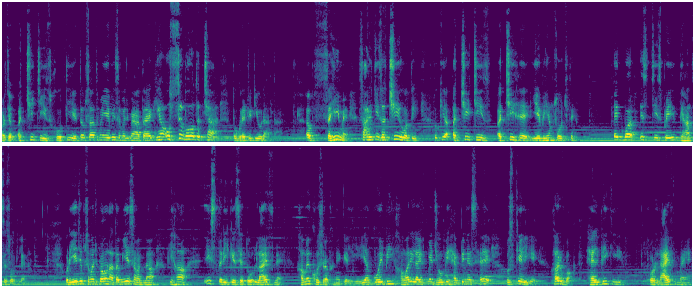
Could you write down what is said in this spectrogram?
और जब अच्छी चीज़ होती है, तब साथ में ये भी समझ में आता है कि हाँ उससे बहुत अच्छा है तो ग्रेटिट्यूड आता है। अब सही में सारी चीज़ अच्छी होती तो क्या अच्छी चीज़ अच्छी है, ये भी हम सोचते हैं। एक बार इस चीज़ पे ध्यान से सोच लेना। और ये जब समझ पाओ ना, तब ये समझना कि हाँ इस तरीके से तो लाइफ ने हमें खुश रखने के लिए या कोई भी हमारी लाइफ में जो भी हैप्पीनेस है, उसके लिए हर वक्त हेल्प ही की और लाइफ में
